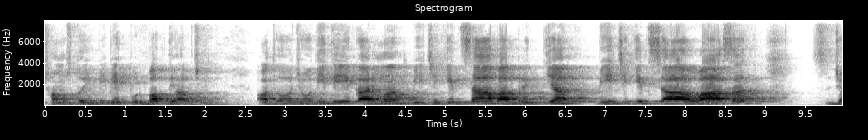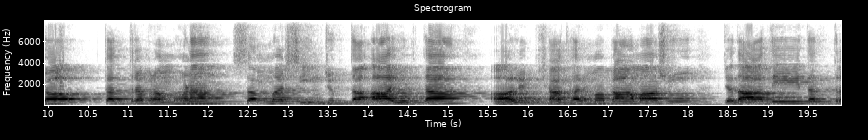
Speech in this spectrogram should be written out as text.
समस्त विवेकपूर्वक देवा उचित अथो जो ते कर्म विचिकित्सा वा वृत्त्या विचिकित्सा वा सत् ज तत्र ब्रह्मणा सम्मर्षीन् युक्ता आयुक्ता अलिप्सा धर्म कामाशु जदाति तत्र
